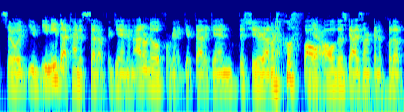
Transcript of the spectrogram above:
so you you need that kind of setup again, and I don't know if we're going to get that again this year. I don't know if all yeah. all of those guys aren't going to put up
